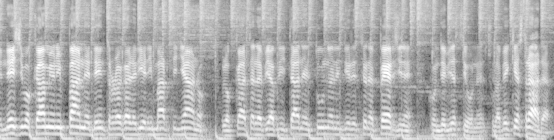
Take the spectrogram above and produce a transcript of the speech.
Ennesimo camion in panne dentro la galleria di Martignano, bloccata la viabilità nel tunnel in direzione Pergine con deviazione sulla vecchia strada.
